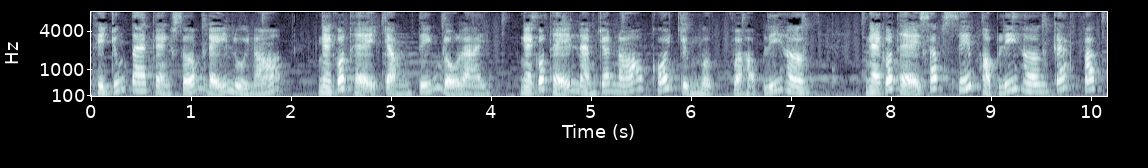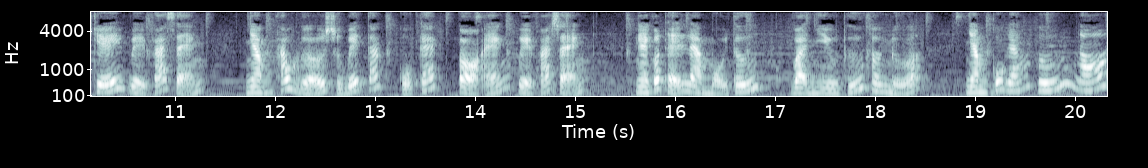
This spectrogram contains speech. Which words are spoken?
thì chúng ta càng sớm đẩy lùi nó. Ngài có thể chậm tiến độ lại, Ngài có thể làm cho nó có chừng mực và hợp lý hơn. Ngài có thể sắp xếp hợp lý hơn các pháp chế về phá sản nhằm tháo gỡ sự bế tắc của các tòa án về phá sản. Ngài có thể làm mọi thứ và nhiều thứ hơn nữa nhằm cố gắng hướng nó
